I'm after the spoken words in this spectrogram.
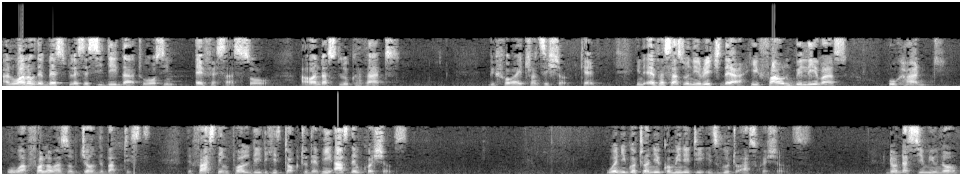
And one of the best places he did that was in Ephesus. So I want us to look at that before I transition. Okay. In Ephesus, when he reached there, he found believers who had who were followers of John the Baptist. The first thing Paul did, he talked to them. He asked them questions. When you go to a new community, it's good to ask questions. Don't assume you know.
